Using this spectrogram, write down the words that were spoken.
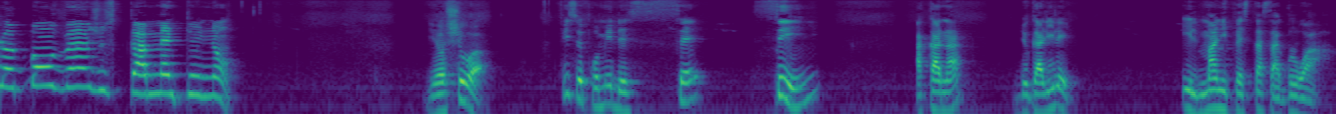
le bon vin jusqu'à maintenant. Joshua fit ce premier de ces signes à Cana de Galilée. Il manifesta sa gloire.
